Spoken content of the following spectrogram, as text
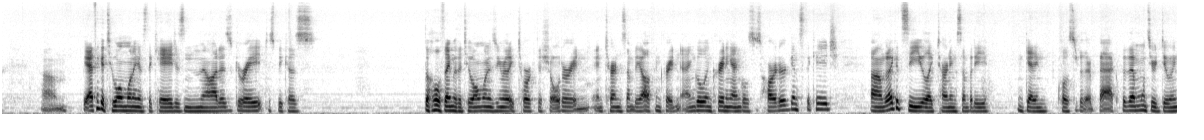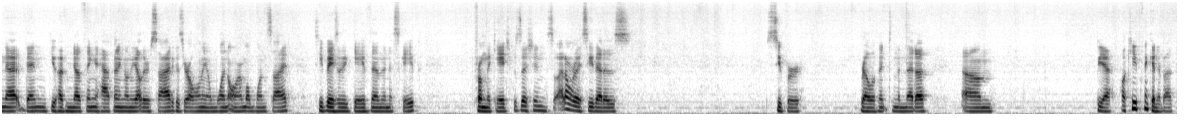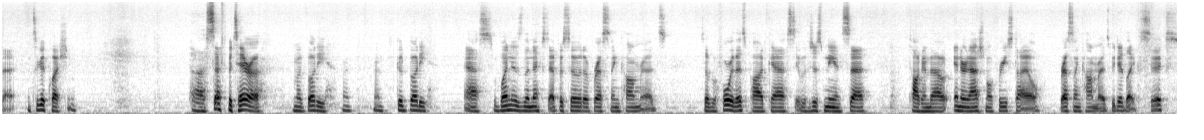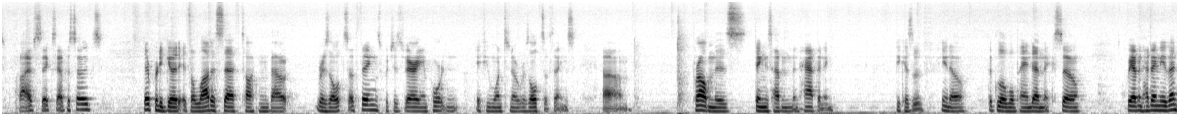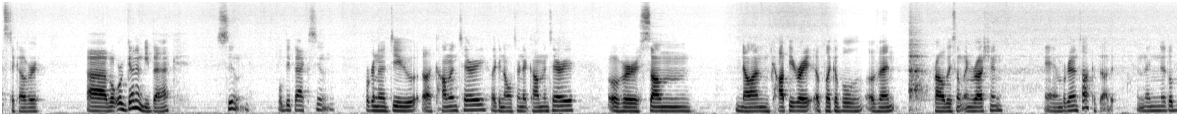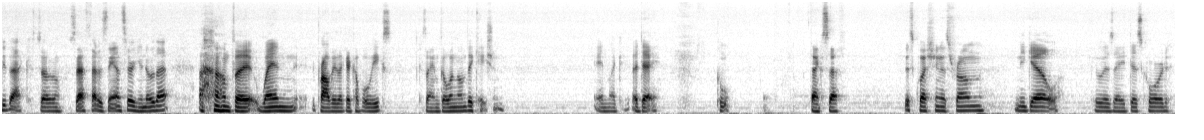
Um, yeah, I think a two on one against the cage is not as great, just because the whole thing with a two on one is you can really torque the shoulder and, and turn somebody off and create an angle, and creating angles is harder against the cage. Um, but I could see you like turning somebody getting closer to their back. But then once you're doing that, then you have nothing happening on the other side because you're only on one arm on one side. So you basically gave them an escape from the cage position, so I don't really see that as super relevant to the meta. Um, but yeah, I'll keep thinking about that. It's a good question. Uh, Seth Patera, my buddy, my, my good buddy, asks, when is the next episode of Wrestling Comrades? So before this podcast, it was just me and Seth talking about international freestyle wrestling comrades. We did like six, five, six episodes. They're pretty good. It's a lot of Seth talking about results of things, which is very important if you want to know results of things. Um, problem is things haven't been happening because of you know the global pandemic. So we haven't had any events to cover, uh, but we're gonna be back soon. We'll be back soon. We're gonna do a commentary, like an alternate commentary, over some non-copyright applicable event, probably something Russian, and we're gonna talk about it, and then it'll be back. So Seth, that is the answer. You know that. Um, but when probably like a couple weeks, because I am going on vacation in like a day. Cool. Thanks, Seth. This question is from Miguel, who is a Discord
